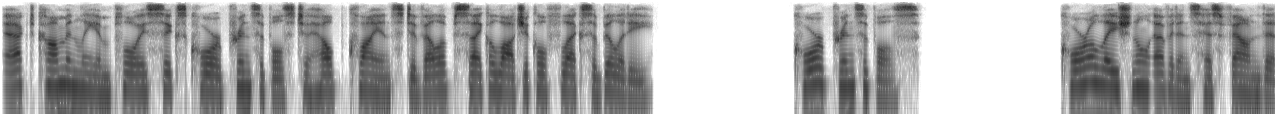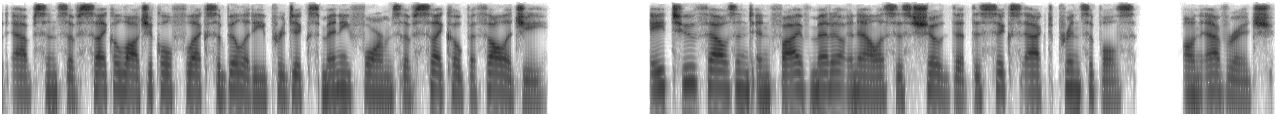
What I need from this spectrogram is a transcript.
ACT commonly employs six core principles to help clients develop psychological flexibility. Core Principles Correlational evidence has found that absence of psychological flexibility predicts many forms of psychopathology. A 2005 meta-analysis showed that the six ACT principles, on average,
